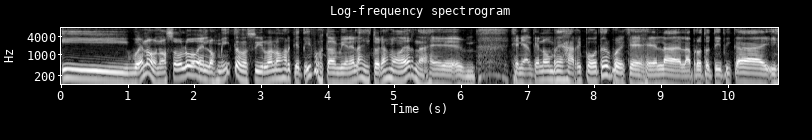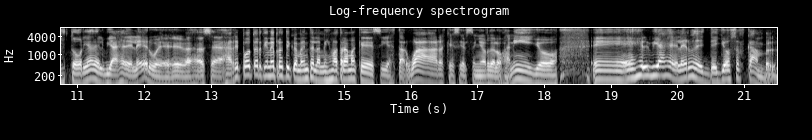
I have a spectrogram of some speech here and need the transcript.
Y bueno, no solo en los mitos sirven los arquetipos, también en las historias modernas. Eh, genial que nombre Harry Potter porque es la, la, prototípica historia del viaje del héroe. O sea, Harry Potter tiene prácticamente la misma trama que si Star Wars, que si El Señor de los Anillos. Eh, es el viaje del héroe de, Joseph Campbell.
